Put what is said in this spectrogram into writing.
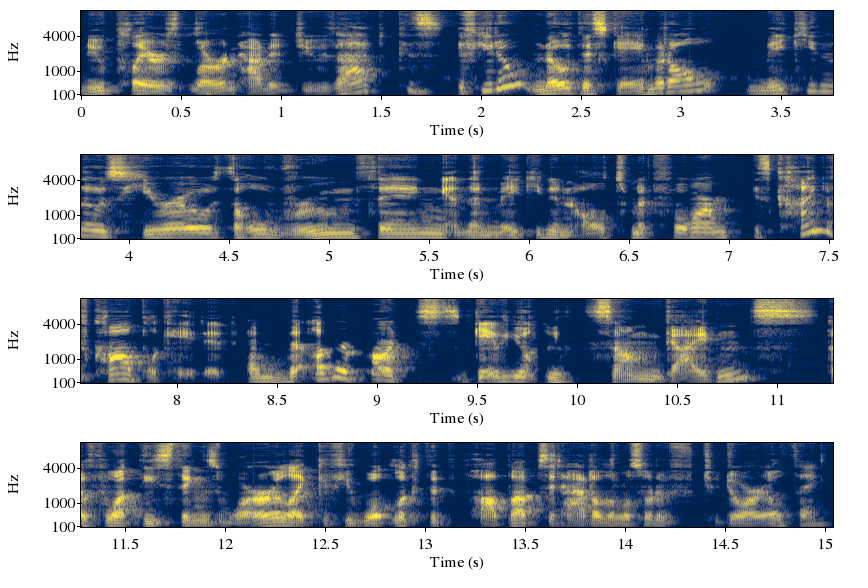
new players learn how to do that. Because if you don't know this game at all, making those heroes, the whole rune thing, and then making an ultimate form is kind of complicated. And the other parts gave you at least some guidance of what these things were. Like if you looked at the pop-ups it had a little sort of tutorial thing.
